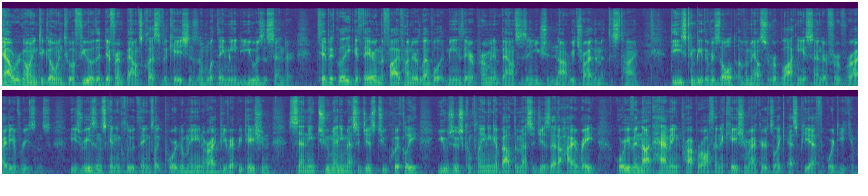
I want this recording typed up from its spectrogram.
Now we're going to go into a few of the different bounce classifications and what they mean to you as a sender. Typically, if they are in the 500 level, it means they are permanent bounces and you should not retry them at this time. These can be the result of a mail server blocking a sender for a variety of reasons. These reasons can include things like poor domain or IP reputation, sending too many messages too quickly, users complaining about the messages at a high rate, or even not having proper authentication records like SPF or DKIM.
